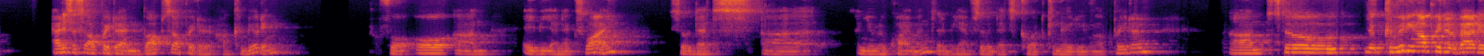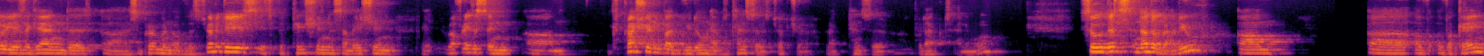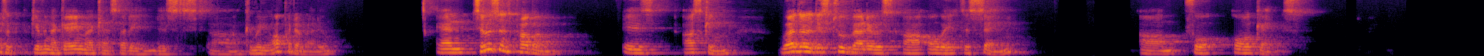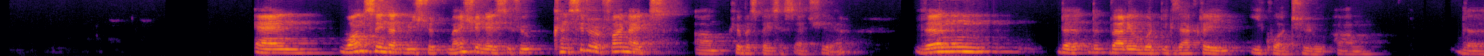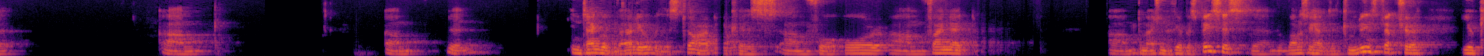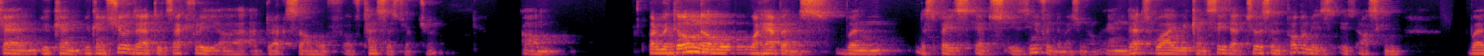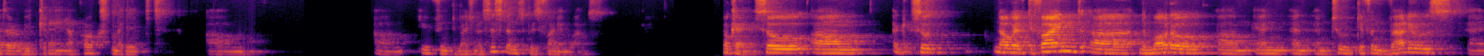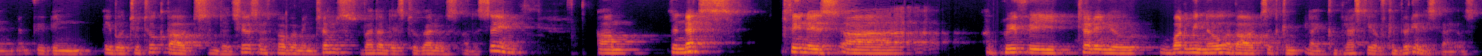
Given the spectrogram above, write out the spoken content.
Alice's operator and Bob's operator are commuting for all um, A, B, and X, Y. So that's uh, a new requirement that we have. So that's called commuting operator. Um, so the commuting operator value is again the uh, of the strategies, expectation, summation, roughly the same um, expression, but you don't have the tensor structure, like tensor product anymore. So that's another value um, uh, of, of a game. So given a game, I can study this uh, commuting operator value. And Tsirelson's problem is asking whether these two values are always the same um, for all games. And one thing that we should mention is if you consider a finite um, Hilbert spaces H here, then the, the value would exactly equal to um, the, um, um, the entangled value with the star because um, for all um, finite dimensional Hilbert spaces, the, once you have the commuting structure, you can you can you can show that it's actually a, a direct sum of, of tensor structure. Um, but we don't know what happens when the space H is infinite dimensional, and that's why we can see that Tsirelson's problem is is asking whether we can approximate um, um, infinite dimensional systems with finite ones. Okay, so um, so now we have defined uh, the model um, and, and, and two different values, and we've been able to talk about the Tsirelson's problem in terms whether these two values are the same. Um, the next thing is uh, briefly telling you what we know about the com like complexity of computing these values.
